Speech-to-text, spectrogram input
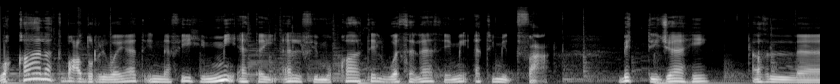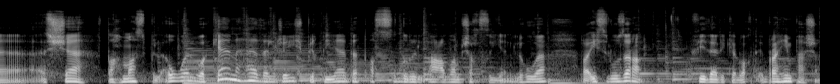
وقالت بعض الروايات إن فيه 200 ألف مقاتل و300 مدفع باتجاه الشاه طهماسب الأول وكان هذا الجيش بقيادة الصدر الأعظم شخصيا اللي هو رئيس الوزراء في ذلك الوقت إبراهيم باشا.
